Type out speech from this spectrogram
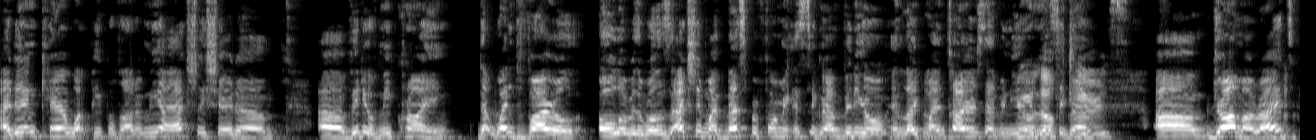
I didn't care what people thought of me. I actually shared a, a video of me crying that went viral all over the world. It's actually my best performing Instagram video in like my entire seven year on love Instagram tears. Um, drama, right? Mm-hmm.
